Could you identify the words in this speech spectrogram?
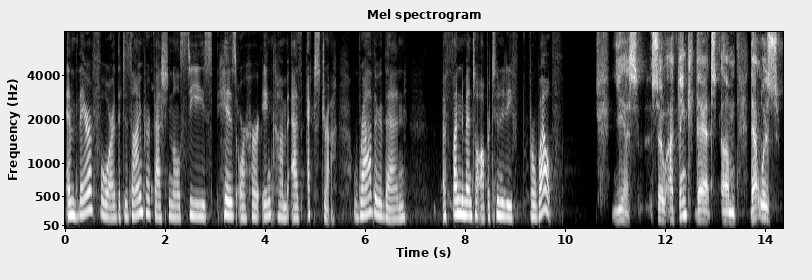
And therefore, the design professional sees his or her income as extra rather than a fundamental opportunity for wealth. Yes. So I think that um, that was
